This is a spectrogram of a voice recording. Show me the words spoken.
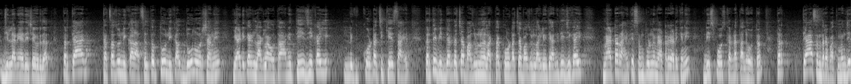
जिल्हा न्यायाधीशाच्या विरोधात. तर त्या त्याचा जो निकाल असेल तर तो निकाल दोन वर्षाने या ठिकाणी लागला होता आणि ती जी काही कोर्टाची केस आहे तर ते विद्यार्थ्याच्या बाजूने न लागता कोर्टाच्या बाजूने लागली होती आणि ती जी काही मॅटर आहे ते संपूर्ण मॅटर या ठिकाणी डिस्पोज करण्यात आलं होतं. तर त्या संदर्भात म्हणजे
